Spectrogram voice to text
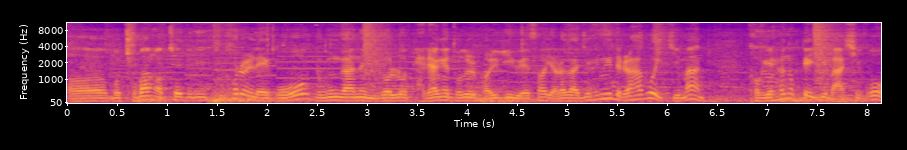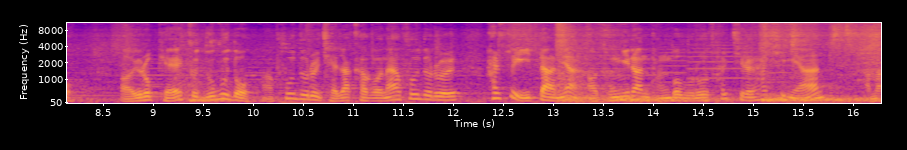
어, 뭐 주방 업체들이 특허를 내고 누군가는 이걸로 대량의 돈을 벌기 위해서 여러 가지 행위들을 하고 있지만 거기에 현혹되지 마시고 어, 이렇게 그 누구도 어, 후드를 제작하거나 후드를 할 수 있다면 어, 동일한 방법으로 설치를 하시면 아마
